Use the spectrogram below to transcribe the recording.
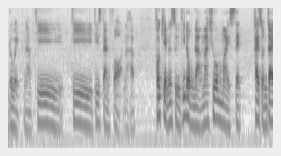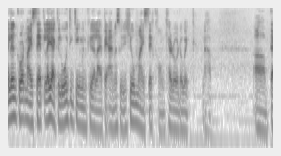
เดวิกนะครับที่ที่ที่สแตนฟอร์ดนะครับเขาเขียนหนังสือที่โด่งดังมากชื่อว่า mindset ใครสนใจเรื่อง growth mindset และอยากจะรู้ว่าจริงๆ มันคืออะไรไปอ่านหนังสือที่ชื่อ mindset ของ Carol Dweck นะครับแต่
